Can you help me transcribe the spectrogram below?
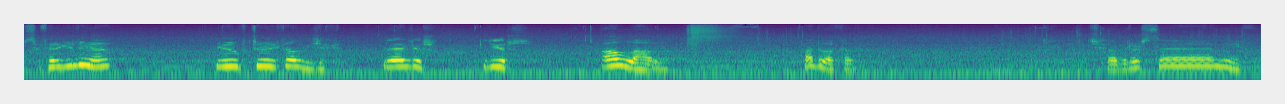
Bu sefer geliyor. Ya bu sefer kalmayacak. İlerliyor. Gidiyoruz. Allah Allah. Hadi bakalım. Çıkabilirsen iyi.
